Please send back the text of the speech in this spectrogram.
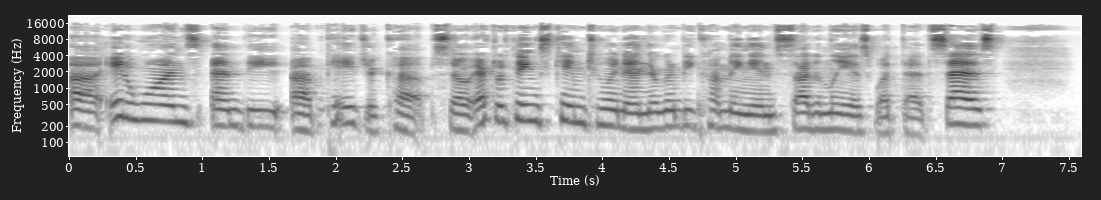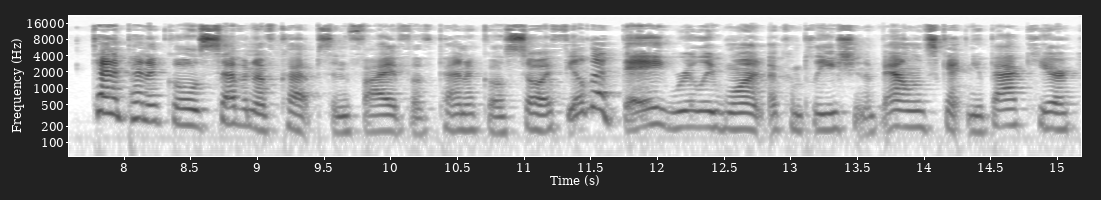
uh, Eight of Wands, and the uh, Page of Cups. So after things came to an end, they're going to be coming in suddenly is what that says. Ten of Pentacles, Seven of Cups, and Five of Pentacles. So I feel that they really want a completion, a balance, getting you back here.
